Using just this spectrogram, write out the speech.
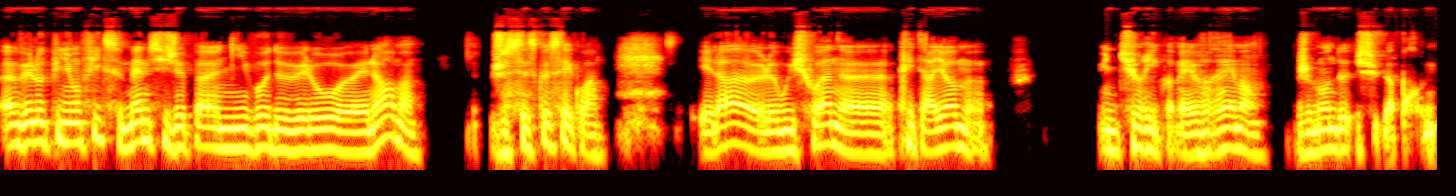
un vélo de pignon fixe, même si j'ai pas un niveau de vélo euh, énorme, je sais ce que c'est, quoi. Et là, euh, le Wish One Critérium, une tuerie, quoi. Mais vraiment, je monte, je suis la première.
